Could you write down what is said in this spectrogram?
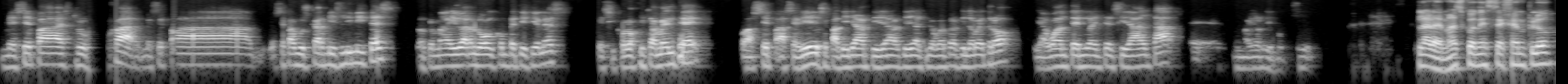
me sepa estrujar, me sepa, sepa buscar mis límites, lo que me va a ayudar luego en competiciones que psicológicamente pues, sepa seguir, sepa tirar, tirar, tirar kilómetro a kilómetro y aguante en una intensidad alta eh, el mayor tiempo posible. Claro, además con este ejemplo,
